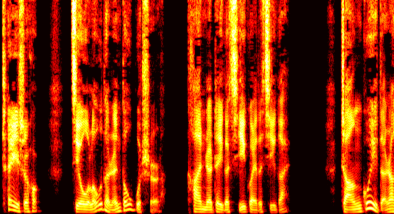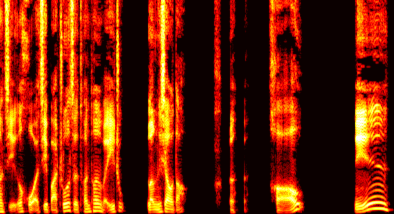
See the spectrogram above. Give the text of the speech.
这时候，酒楼的人都不吃了，看着这个奇怪的乞丐，掌柜的让几个伙计把桌子团团围住，冷笑道：“呵呵，好，您。”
